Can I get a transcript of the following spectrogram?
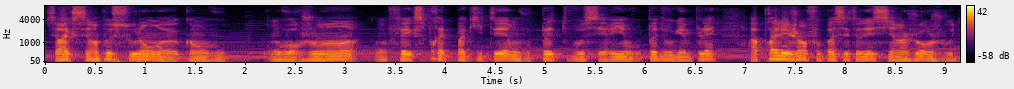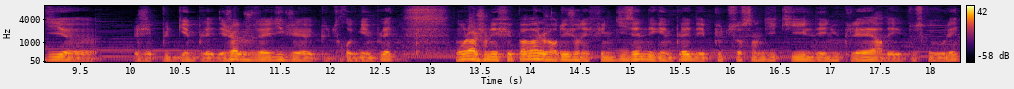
c'est vrai que c'est un peu saoulant euh, quand on vous, on vous rejoint, on fait exprès de pas quitter, on vous pète vos séries, on vous pète vos gameplays. Après les gens, faut pas s'étonner si un jour je vous dis euh, j'ai plus de gameplay. Déjà que je vous avais dit que j'avais plus trop de gameplay. Bon là j'en ai fait pas mal aujourd'hui, j'en ai fait une dizaine des gameplays, des plus de 70 kills, des nucléaires, des tout ce que vous voulez.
